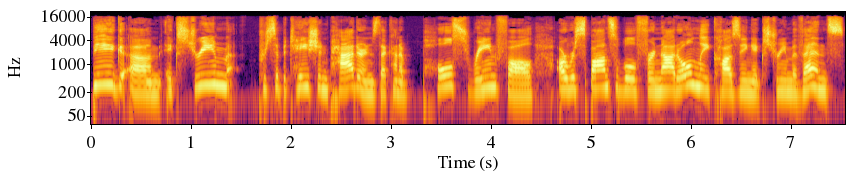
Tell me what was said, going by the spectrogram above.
big um, extreme precipitation patterns that kind of pulse rainfall are responsible for not only causing extreme events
